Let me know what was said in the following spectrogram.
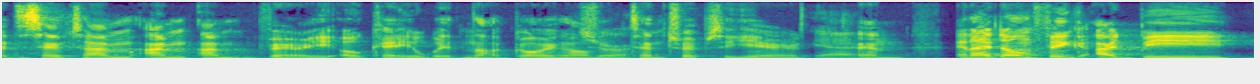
at the same time, I'm I'm very okay with not going on Sure. ten trips a year. Yeah. And and I don't think I'd be.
